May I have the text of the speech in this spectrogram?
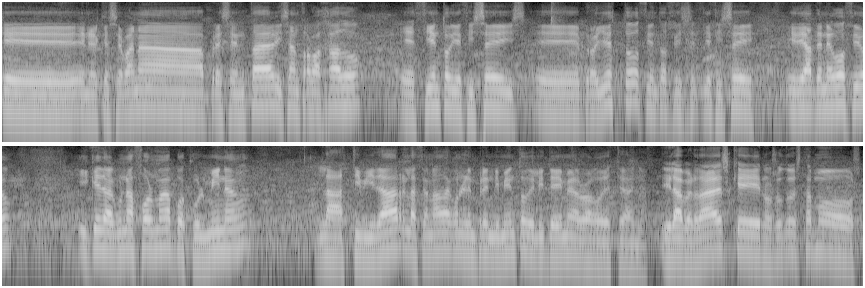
que, en el que se van a presentar y se han trabajado 116 eh, eh, proyectos, 116 ideas de negocio y que de alguna forma pues culminan la actividad relacionada con el emprendimiento del ITM a lo largo de este año. Y la verdad es que nosotros estamos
